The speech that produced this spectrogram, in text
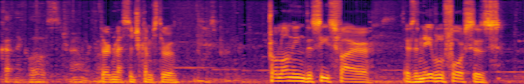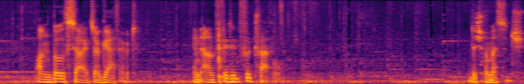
Cutting it close. Third message comes through. Prolonging the ceasefire as the naval forces on both sides are gathered and outfitted for travel. Additional message.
